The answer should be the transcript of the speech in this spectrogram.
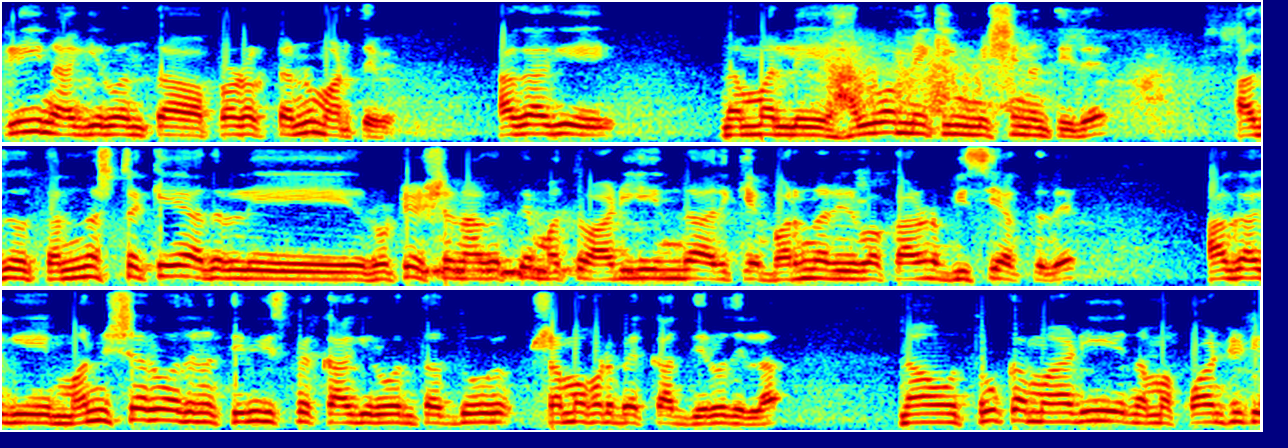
ಕ್ಲೀನ್ ಆಗಿರುವಂಥ ಪ್ರಾಡಕ್ಟನ್ನು ಮಾಡ್ತೇವೆ. ಹಾಗಾಗಿ ನಮ್ಮಲ್ಲಿ ಹಲ್ವಾ ಮೇಕಿಂಗ್ ಮಿಷಿನ್ ಅಂತಿದೆ. ಅದು ತನ್ನಷ್ಟಕ್ಕೆ ಅದರಲ್ಲಿ ರೊಟೇಷನ್ ಆಗುತ್ತೆ ಮತ್ತು ಅಡಿಯಿಂದ ಅದಕ್ಕೆ ಬರ್ನರ್ ಇರುವ ಕಾರಣ ಬಿಸಿ ಆಗ್ತದೆ. ಹಾಗಾಗಿ ಮನುಷ್ಯರು ಅದನ್ನು ತಿರುಗಿಸ್ಬೇಕಾಗಿರುವಂಥದ್ದು ಶ್ರಮ ಪಡಬೇಕಾದಿರೋದಿಲ್ಲ ನಾವು ತೂಕ ಮಾಡಿ ನಮ್ಮ ಕ್ವಾಂಟಿಟಿ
